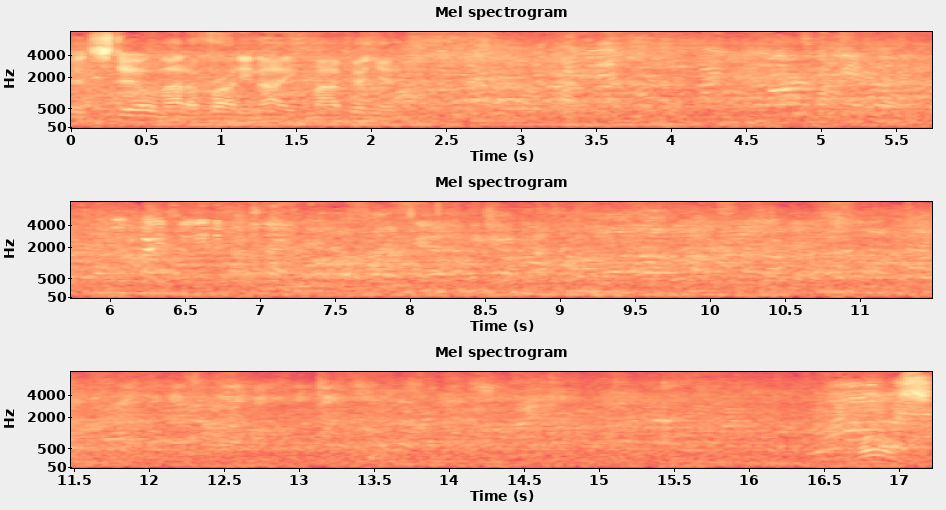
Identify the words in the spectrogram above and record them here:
it's still not a Friday night in my opinion. Bulls.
